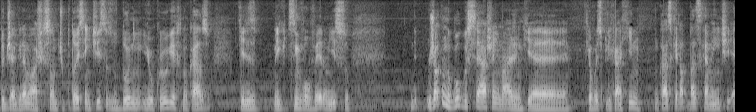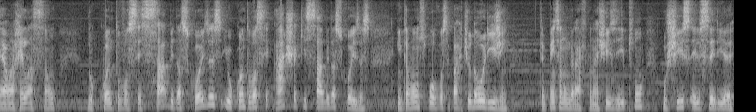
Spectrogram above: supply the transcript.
do diagrama. Eu acho que são tipo dois cientistas, o Dunning e o Kruger, no caso, que eles meio que desenvolveram isso. Joga no Google se você acha a imagem que é que eu vou explicar aqui. No caso, que ela basicamente é uma relação do quanto você sabe das coisas e o quanto você acha que sabe das coisas. Então vamos supor, você partiu da origem. Pensa num gráfico, né? X e Y. O X ele seria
